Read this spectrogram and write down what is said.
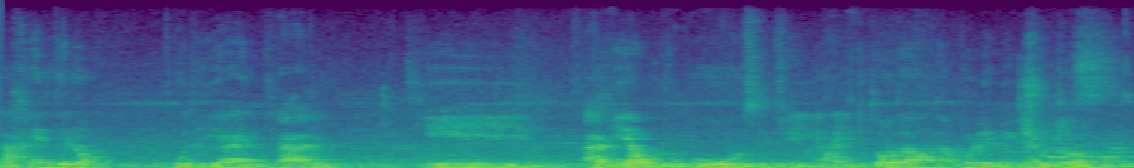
la gente no podía entrar y había urubús, en fin, hay toda una polémica en torno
